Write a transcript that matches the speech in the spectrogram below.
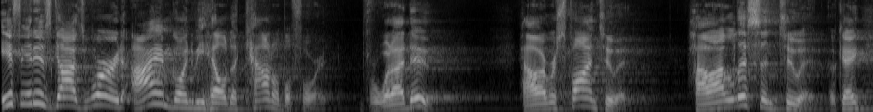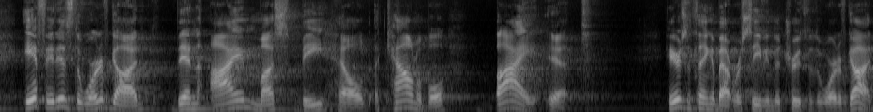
If it is God's word, I am going to be held accountable for it, for what I do, how I respond to it, how I listen to it, okay? If it is the word of God, then I must be held accountable by it. Here's the thing about receiving the truth of the Word of God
